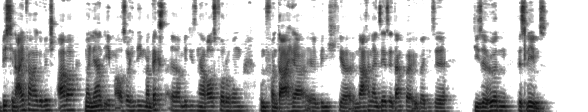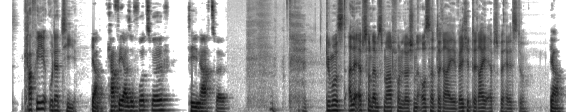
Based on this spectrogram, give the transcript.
ein bisschen einfacher gewünscht, aber man lernt eben aus solchen Dingen, man wächst äh, mit diesen Herausforderungen und von daher äh, bin ich hier im Nachhinein sehr, sehr dankbar über diese, diese Hürden des Lebens. Kaffee oder Tee? Ja, Kaffee also vor zwölf, Tee nach zwölf. Du musst alle Apps von deinem Smartphone löschen, außer drei. Welche drei Apps behältst du? Ja,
